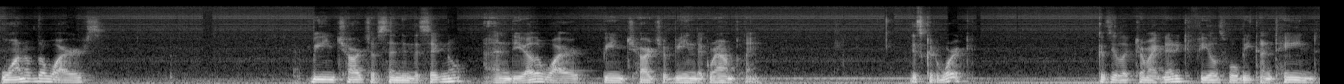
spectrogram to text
one of the wires be in charge of sending the signal and the other wire be in charge of being the ground plane. This could work because the electromagnetic fields will be contained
